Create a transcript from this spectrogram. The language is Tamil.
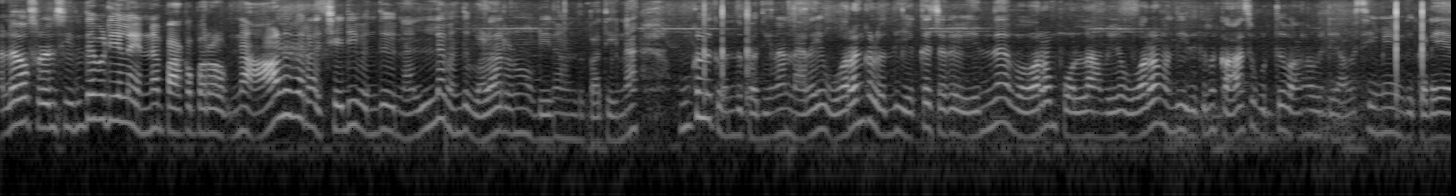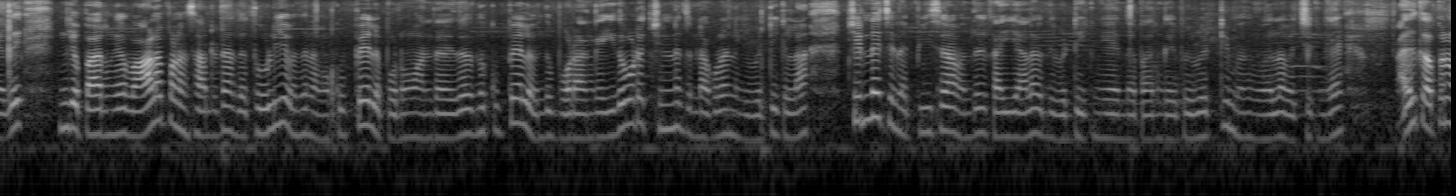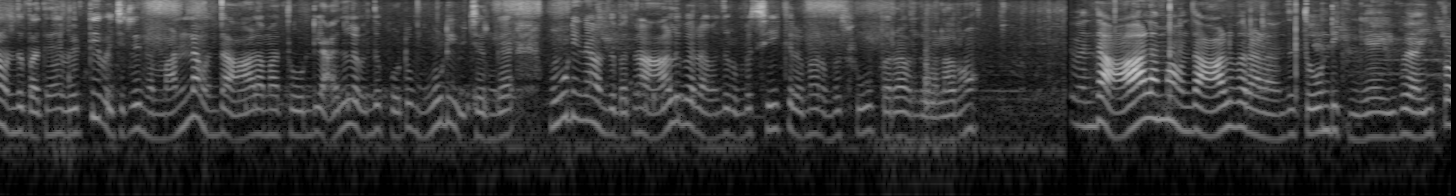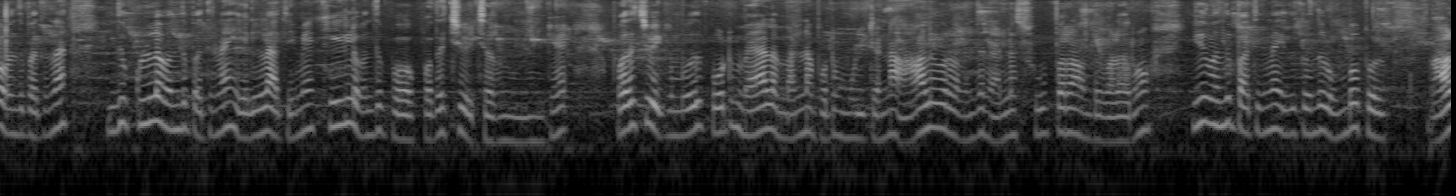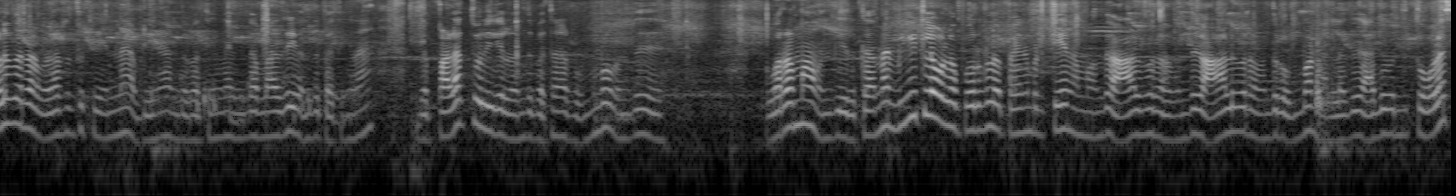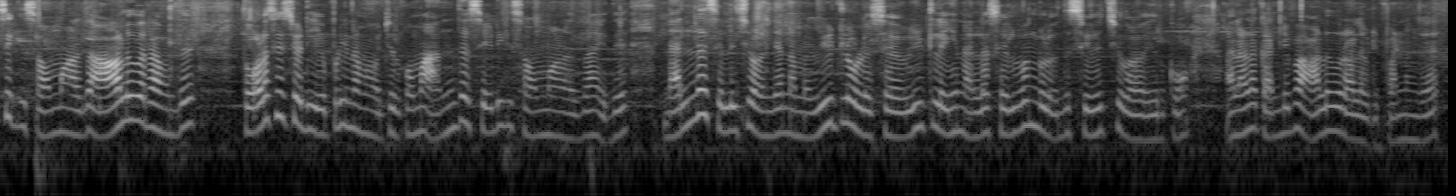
ஹலோ ஃப்ரெண்ட்ஸ் இந்த வீடியோவில் என்ன பார்க்க போகிறோம் அப்படின்னா ஆலுவேரா செடி வந்து நல்லா வந்து வளரணும் அப்படின்னா வந்து பார்த்திங்கன்னா உங்களுக்கு வந்து பார்த்திங்கன்னா நிறைய உரங்கள் வந்து எக்கச்சக்க என்ன உரம் போடலாம் அப்படின்னா உரம் வந்து இதுக்குன்னு காசு கொடுத்து வாங்க வேண்டிய அவசியமே வந்து கிடையாது. இங்கே பாருங்கள் வாழைப்பழம் சாப்பிட்டுட்டு அந்த தொழியை வந்து நம்ம குப்பையில் போடுவோம். அந்த இதை வந்து குப்பையில் வந்து போடாங்க. இதோட சின்ன துண்டாக கூட நீங்கள் வெட்டிக்கலாம். சின்ன சின்ன பீஸாக வந்து கையால் வந்து வெட்டிக்குங்க. இந்த பாருங்கள் இப்போ வெட்டி முதல்ல வச்சுக்கோங்க. அதுக்கப்புறம் வந்து பார்த்திங்கன்னா வெட்டி வச்சுட்டு இந்த மண்ணை வந்து ஆழமாக தோண்டி அதில் வந்து போட்டு மூடி வச்சுருங்க. மூடினா வந்து பார்த்தோன்னா ஆலுவேரா வந்து ரொம்ப சீக்கிரமாக ரொம்ப சூப்பராக வந்து வளரும். வந்து ஆழமாக வந்து ஆழ்வரால் வந்து தோண்டிக்குங்க. இப்போ இப்போ வந்து பார்த்திங்கன்னா இதுக்குள்ளே வந்து பார்த்திங்கன்னா எல்லாத்தையுமே கீழே வந்து பொ புதைச்சி வச்சிடணும் நீங்கள் புதைச்சி வைக்கும்போது போட்டு மேலே மண்ணை போட்டு மூடிட்டோன்னா ஆலுவரை வந்து நல்லா சூப்பராக வந்து வளரும். இது வந்து பார்த்திங்கன்னா இதுக்கு வந்து ரொம்ப ஆலுவரை வளர்கிறதுக்கு என்ன அப்படின்னா வந்து பார்த்திங்கன்னா இந்த மாதிரி வந்து பார்த்திங்கன்னா இந்த பழத்தொழிகள் வந்து பார்த்திங்கன்னா ரொம்ப வந்து உரமாக வந்து இருக்குது அதனால் வீட்டில் உள்ள பொருட்களை பயன்படுத்தியே நம்ம வந்து ஆலுவரா வந்து ஆலுவரா வந்து ரொம்ப நல்லது. அது வந்து துளசிக்கு சமமானது ஆலுவரா வந்து துளசி செடி எப்படி நம்ம வச்சுருக்கோமோ அந்த செடிக்கு சமமானது தான் இது. நல்ல செழித்து வளர்ந்தால் நம்ம வீட்டில் உள்ள செ வீட்லேயும் நல்ல செல்வங்கள் வந்து செழித்து வ இருக்கும். அதனால் கண்டிப்பாக ஆலுவரால் அப்படி பண்ணுங்கள்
